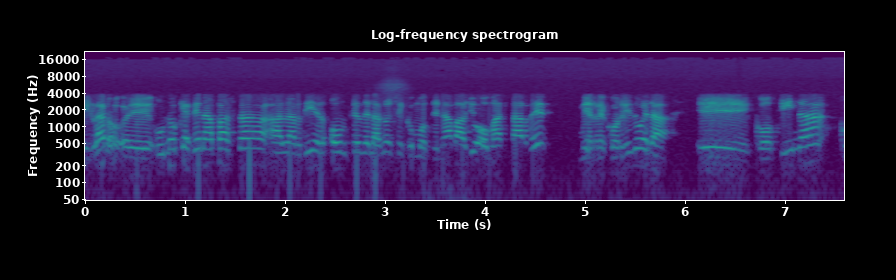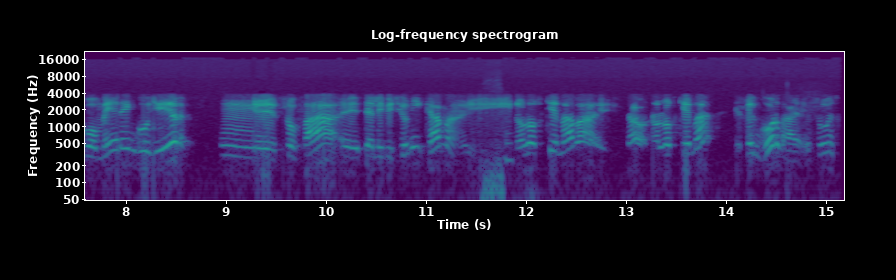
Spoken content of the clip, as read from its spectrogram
y claro, eh, uno que cena pasta a las 10, 11 de la noche, como cenaba yo, o más tarde, mi recorrido era eh, cocina, comer, engullir, mm, eh, sofá, televisión y cama. Y, no los quemaba, no los quema, eso engorda, eso es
